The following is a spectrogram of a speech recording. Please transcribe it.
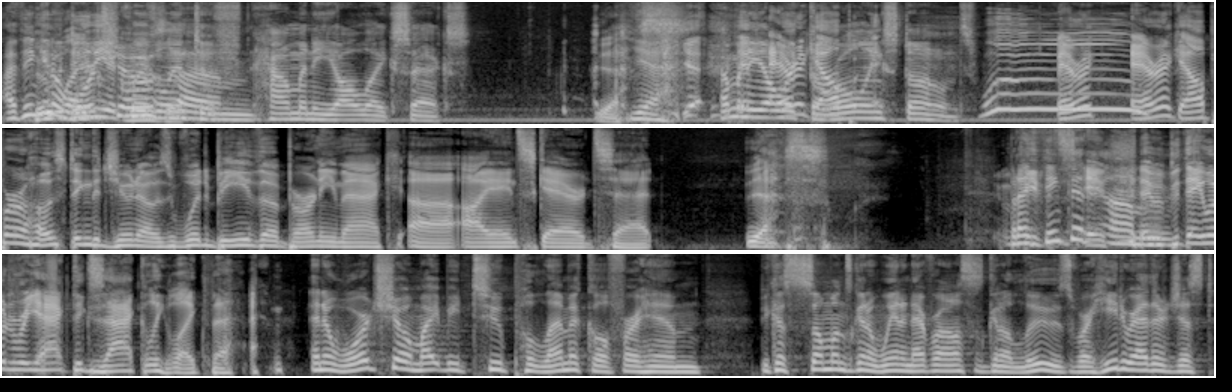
I think Who in would award be the equivalent um, of how many y'all like sex? Yeah. yeah, Yeah, How many if y'all like the Alper- Rolling Stones? Woo! Eric Eric Alper hosting the Junos would be the Bernie Mac uh, "I Ain't Scared" set. Yes. But I think that, They- um, they, would, they would react exactly like that. an award show might be too polemical for him because someone's going to win and everyone else is going to lose. Where he'd rather just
